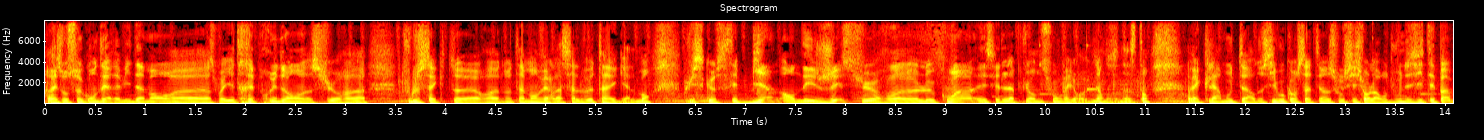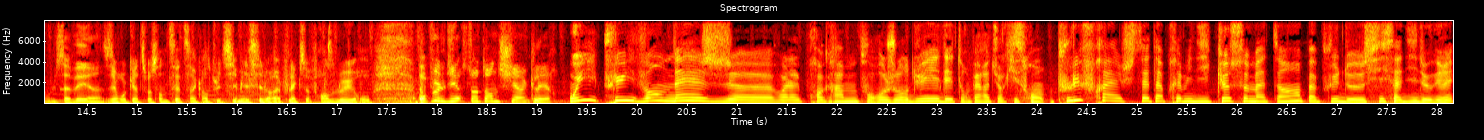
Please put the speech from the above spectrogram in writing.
Réseau secondaire, évidemment, soyez très prudents sur tout le secteur, notamment vers la Salvetat également, puisque c'est bien enneigé sur le coin et c'est de la pluie en dessous. On va y revenir dans un instant avec Claire Moutarde. Si vous constatez un souci sur la route, vous n'hésitez pas, vous le savez, hein, 04 67 58 6000, c'est le réflexe France Bleu Héros. On peut le dire, c'est un temps de chien, Claire. Oui, pluie, vent, neige, voilà le programme pour aujourd'hui. Des températures qui seront plus fraîches cet après-midi que ce matin, pas plus de 6 à 10 degrés.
